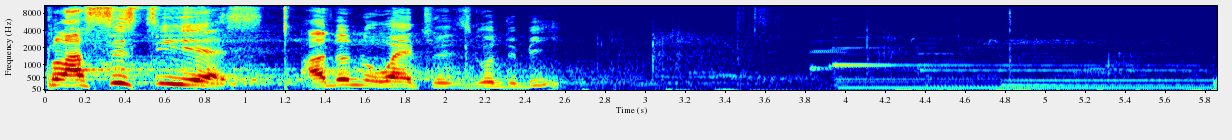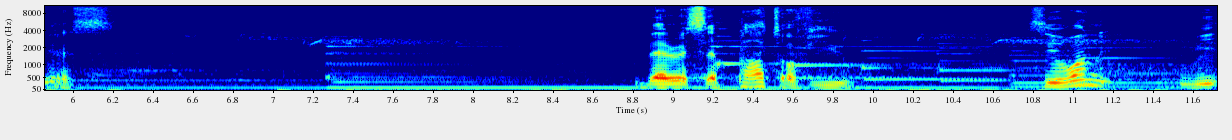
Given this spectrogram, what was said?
plus 60 years, I don't know where it is going to be. There is a part of you. See, one, we,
